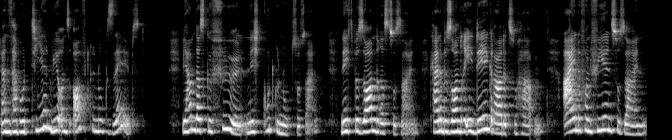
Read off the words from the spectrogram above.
dann sabotieren wir uns oft genug selbst. Wir haben das Gefühl, nicht gut genug zu sein, nichts Besonderes zu sein, keine besondere Idee gerade zu haben, eine von vielen zu sein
